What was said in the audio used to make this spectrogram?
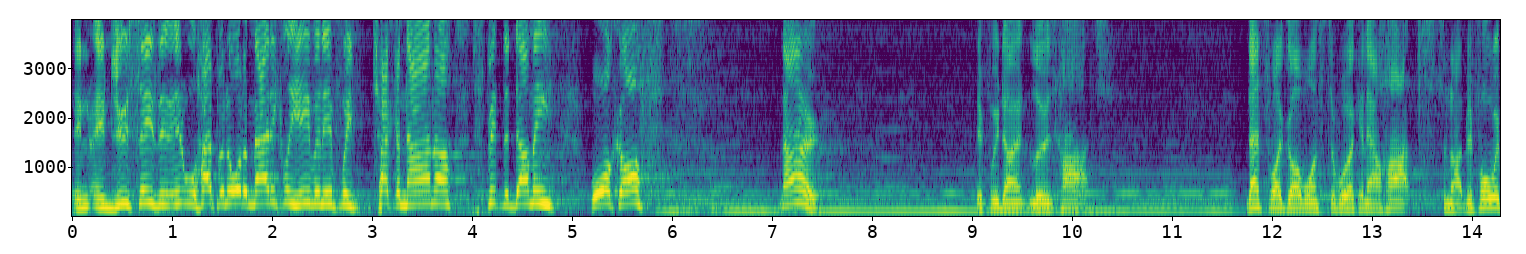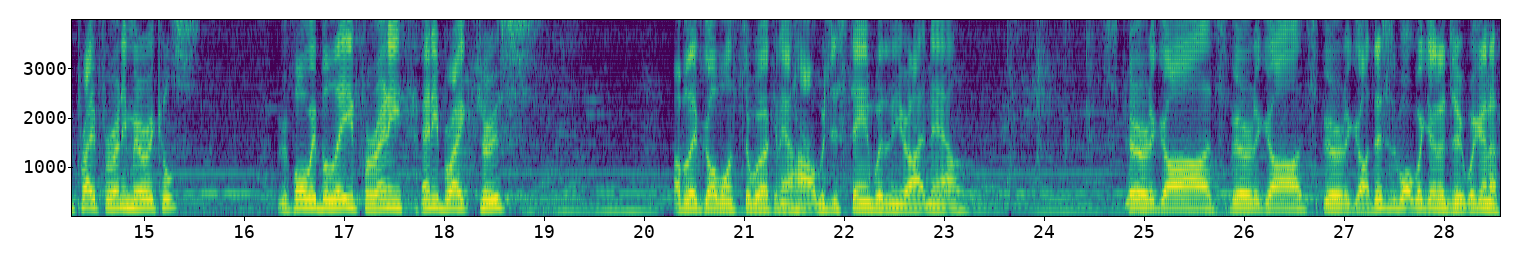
In, in due season, it will happen automatically, even if we chuck a nana, spit the dummy, walk off. No, if we don't lose heart. That's why God wants to work in our hearts tonight. Before we pray for any miracles, before we believe for any, any breakthroughs, I believe God wants to work in our heart. Would you stand with me right now? Spirit of God, Spirit of God, Spirit of God. This is what we're going to do. We're going to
